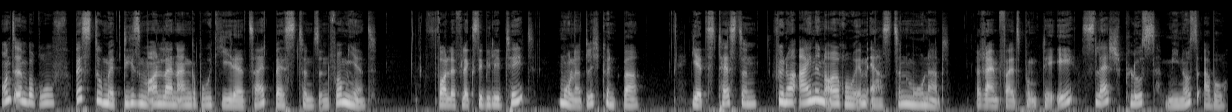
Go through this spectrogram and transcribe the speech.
und im Beruf bist du mit diesem Online-Angebot jederzeit bestens informiert. Volle Flexibilität monatlich kündbar. Jetzt testen für nur einen Euro im ersten Monat. Reimfalls.de slash plus minus Abo.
